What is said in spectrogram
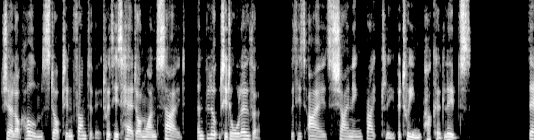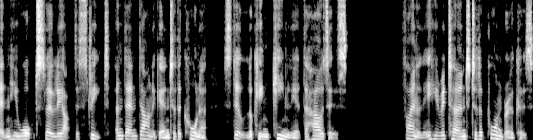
Sherlock Holmes stopped in front of it with his head on one side, and looked it all over, with his eyes shining brightly between puckered lids. Then he walked slowly up the street, and then down again to the corner, still looking keenly at the houses. Finally he returned to the pawnbroker's,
